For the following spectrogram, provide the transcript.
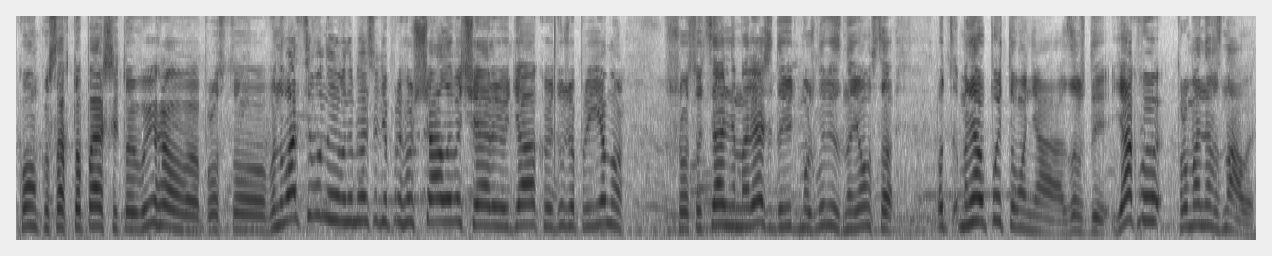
конкурсу, хто перший, той виграв. Просто винуватці вони, вони мене сьогодні пригощали вечерею. Дякую, дуже приємно, що соціальні мережі дають можливість знайомства. От мене опитування завжди. Як ви про мене знали?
